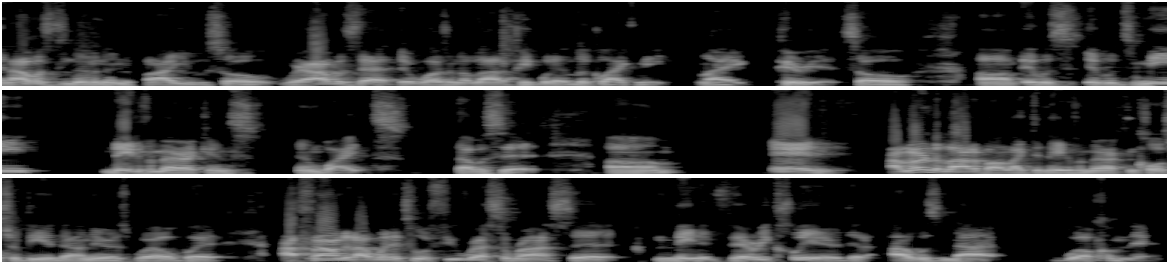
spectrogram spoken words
and I was living in the bayou. So where I was at, there wasn't a lot of people that looked like me, like period. So um, it was it was me, Native Americans, and whites. That was it. Um, and I learned a lot about like the Native American culture being down there as well. But I found that I went into a few restaurants that made it very clear that I was not welcome there,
